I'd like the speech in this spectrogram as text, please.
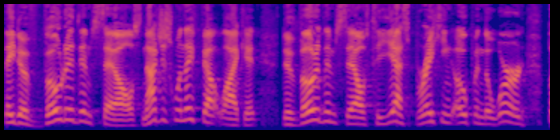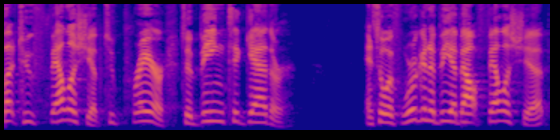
They devoted themselves, not just when they felt like it, devoted themselves to, yes, breaking open the Word, but to fellowship, to prayer, to being together. And so, if we're going to be about fellowship,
